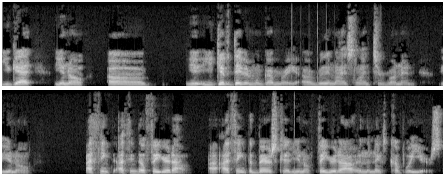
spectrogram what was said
you get, you know, uh, you, you give David Montgomery a really nice line to run in, you know. I think I think they'll figure it out. I, I think the Bears could, you know, figure it out in the next couple of years.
